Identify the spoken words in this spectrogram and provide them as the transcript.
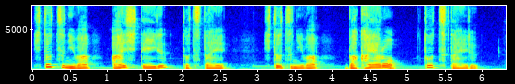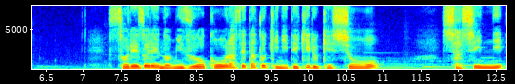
一つには愛していると伝え一つにはバカ野郎と伝える。それぞれの水を凍らせた時にできる結晶を写真に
